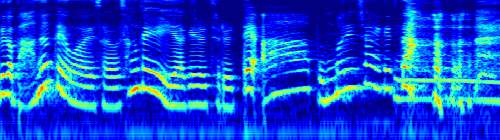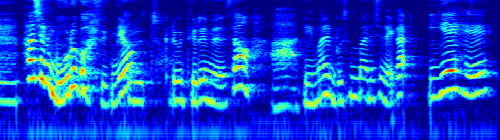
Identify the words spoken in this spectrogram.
우리가 많은 대화에서요, 상대의 이야기를 들을 때, 아, 뭔 말인지 알겠다. 음, 사실은 모르거든요. 그렇죠. 그리고 들으면서 아, 네 말 무슨 말인지 내가 이해해.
